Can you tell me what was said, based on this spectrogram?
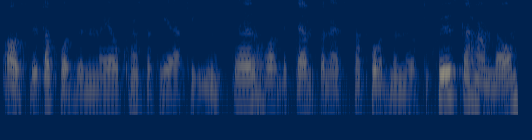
avsluta podden med att konstatera att vi inte har bestämt vad nästa podd nummer 87 ska handla om.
